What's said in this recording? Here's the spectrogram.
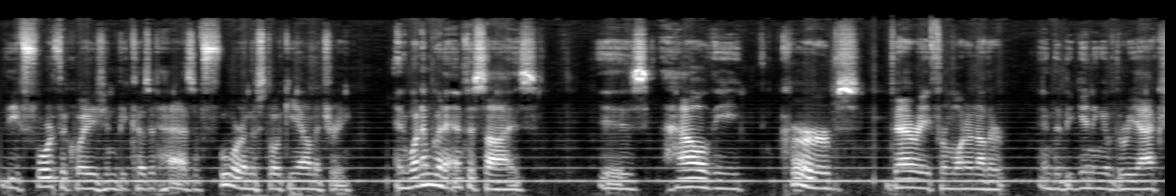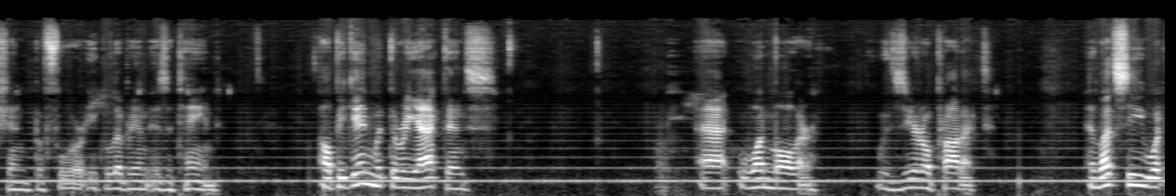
the fourth equation because it has a 4 in the stoichiometry. And what I'm going to emphasize is how the curves vary from one another in the beginning of the reaction before equilibrium is attained. I'll begin with the reactants at 1 molar with zero product. And let's see what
